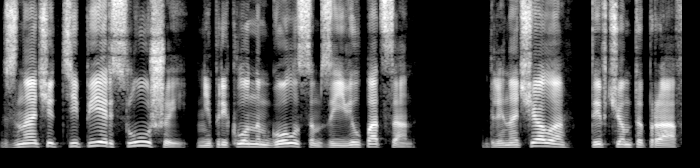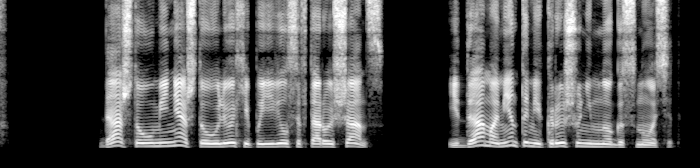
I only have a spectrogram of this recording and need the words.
«Значит, теперь слушай», — непреклонным голосом заявил пацан. «Для начала ты в чем-то прав. Да, что у меня, что у Лехи появился второй шанс. И да, моментами крышу немного сносит».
